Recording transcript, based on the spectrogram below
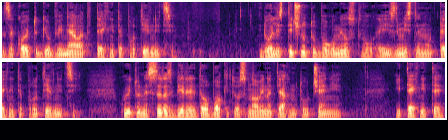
за който ги обвиняват техните противници? Дуалистичното богомилство е измислено от техните противници, които не са разбирали дълбоките основи на тяхното учение и техните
